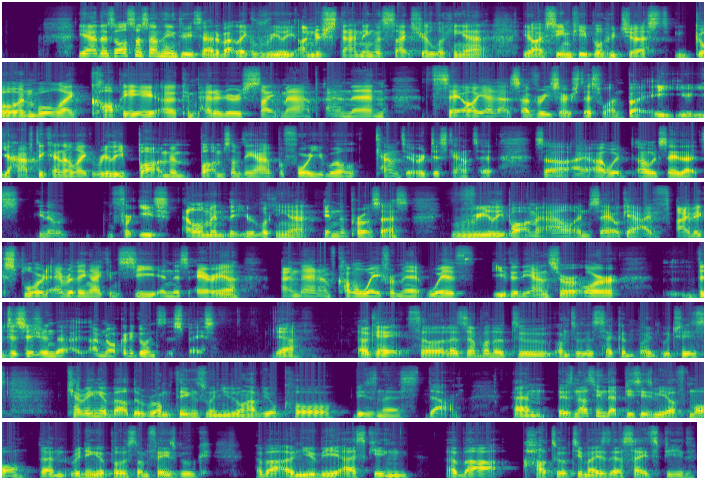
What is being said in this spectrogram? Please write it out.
Yeah, there's also something to be said about like really understanding the sites you're looking at. You know, I've seen people who just go and will like copy a competitor's sitemap and then say, "Oh yeah, that's I've researched this one." But you you have to kind of like really bottom and bottom something out before you will count it or discount it. So I, I would I would say that's you know for each element that you're looking at in the process, really bottom it out and say, okay, I've I've explored everything I can see in this area, and then I've come away from it with either the answer or the decision that I'm not going to go into this space. Yeah. Okay. So let's jump on to onto the second point, which is caring about the wrong things when you don't have your core business down. And there's nothing that pisses me off more than reading a post on Facebook about a newbie asking about how to optimize their site speed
